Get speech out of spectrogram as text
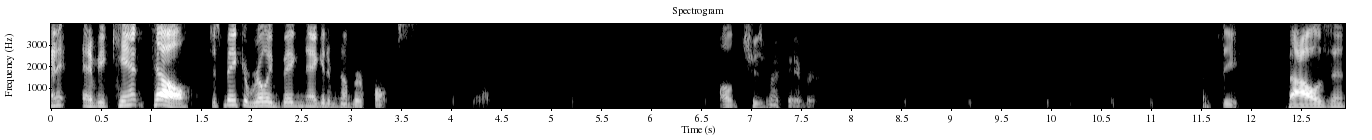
And, it, and if you can't tell, just make a really big negative number, folks. I'll choose my favorite. Let's see. Thousand,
